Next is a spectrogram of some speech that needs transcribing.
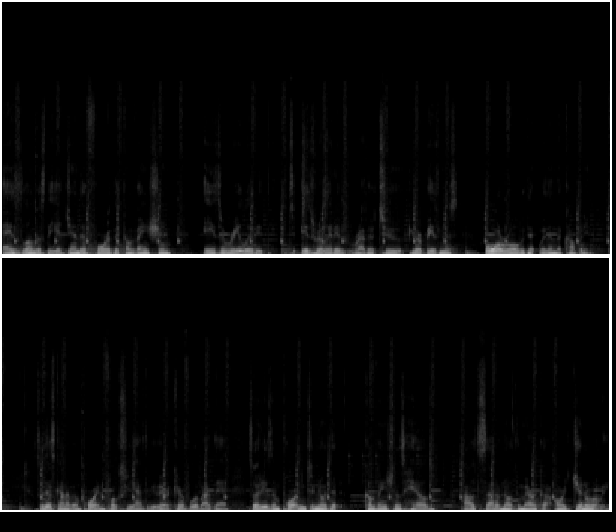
as long as the agenda for the convention is related to, is related rather to your business or role within the company. So that's kind of important, folks. So you have to be very careful about that. So it is important to know that conventions held outside of North America are generally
